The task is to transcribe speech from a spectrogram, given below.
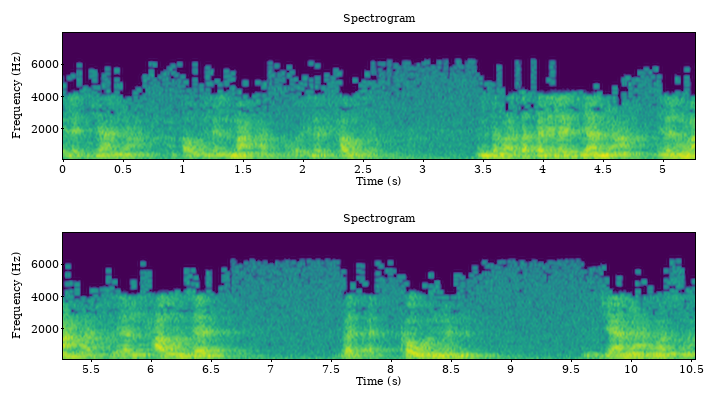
إلى الجامعة أو إلى المعهد وإلى الحوزة. عندما دخل إلى الجامعة إلى المعهد إلى الحوزة بدأت تكون منه. الجامعة مصنع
